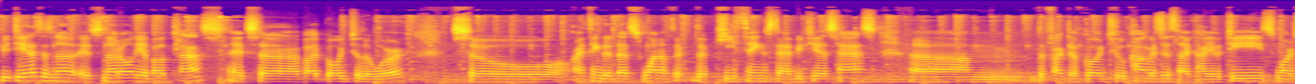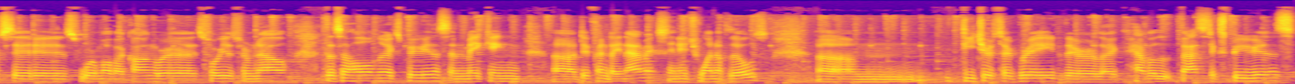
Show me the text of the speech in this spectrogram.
BTS is not it's not only about class, it's uh, about going to the world. So I think that that's one of the, the key things that BTS has. Um, the fact of going to congresses like IoT, Smart Cities, World Mobile Congress, four years from now, that's a whole new experience and making uh, different dynamics in each one of those. Um, teachers are great, they're like have a vast experience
